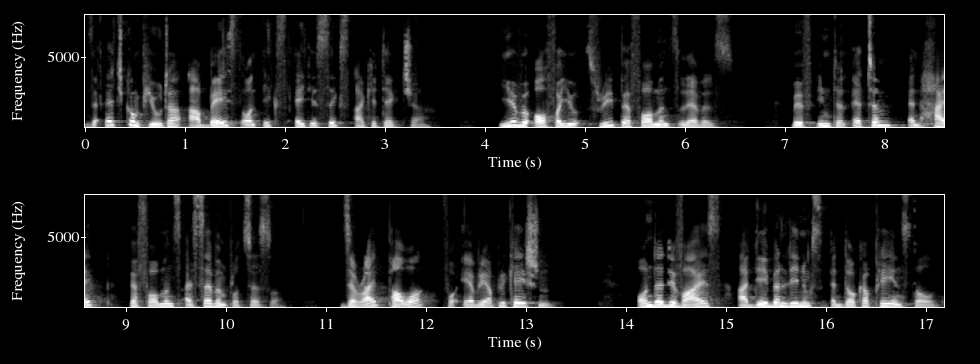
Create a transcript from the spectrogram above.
The edge computer are based on x86 architecture. Here we offer you three performance levels with Intel Atom and high performance i7 processor, the right power for every application. On the device are Debian Linux and Docker pre-installed.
